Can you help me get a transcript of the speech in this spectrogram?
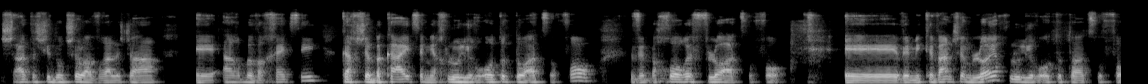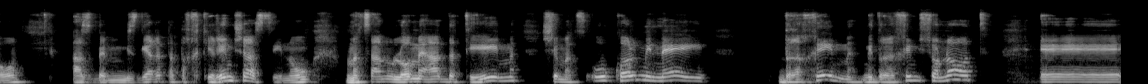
שעת השידור שלו עברה לשעה ארבע וחצי, כך שבקיץ הם יכלו לראות אותו עד סופו ובחורף לא עד סופו. ומכיוון שהם לא יכלו לראות אותו עד סופו, אז במסגרת התחקירים שעשינו, מצאנו לא מעט דתיים שמצאו כל מיני דרכים, מדרכים שונות, אה,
